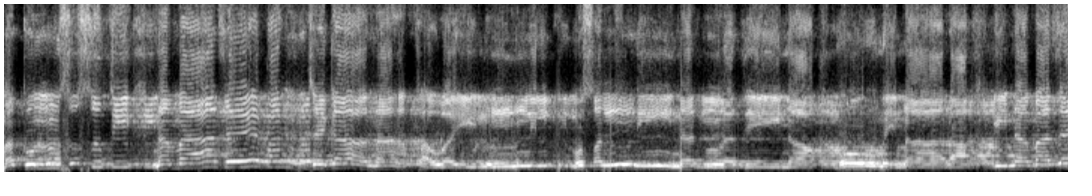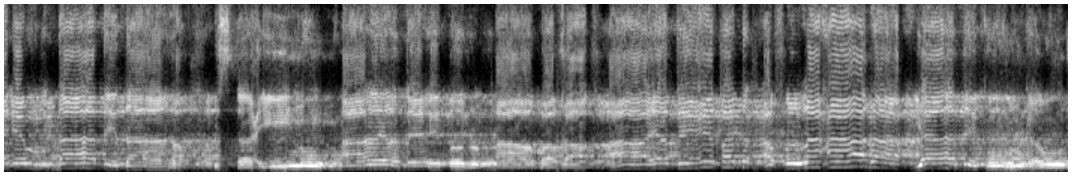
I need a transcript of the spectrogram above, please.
মাকুন সুসুতি নামাজে পাঞ্জে গানা ফাওয়াইলুল লিল মুসাল্লিন আল্লাযীনা মুমিনারা। ইনামাজে ইমদাদে দাহা ইস্তাঈনু আয়াতে কুরআবাখা আয়াতে কদ আফলাহারা ইয়াদ কুন গৌর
